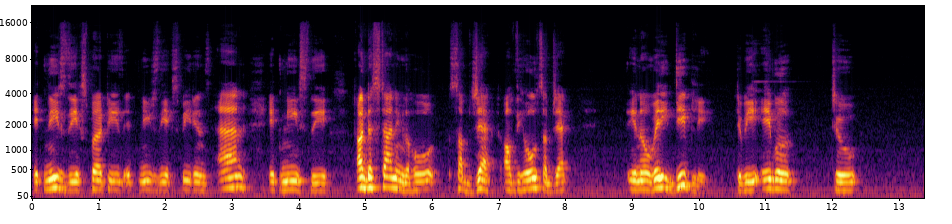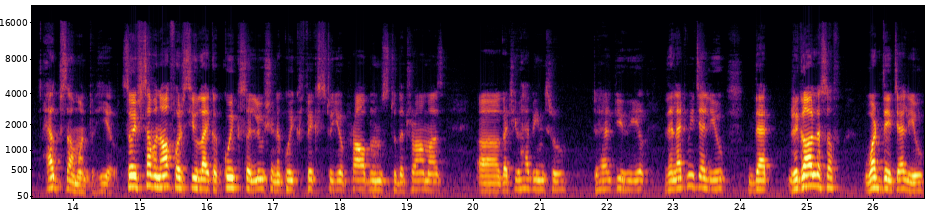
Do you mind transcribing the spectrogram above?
It needs the expertise, it needs the experience, and it needs the understanding the whole subject of the whole subject, you know, very deeply to be able to help someone to heal. So if someone offers you like a quick solution, a quick fix to your problems, to the traumas uh, that you have been through to help you heal, then let me tell you that regardless of what they tell you,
